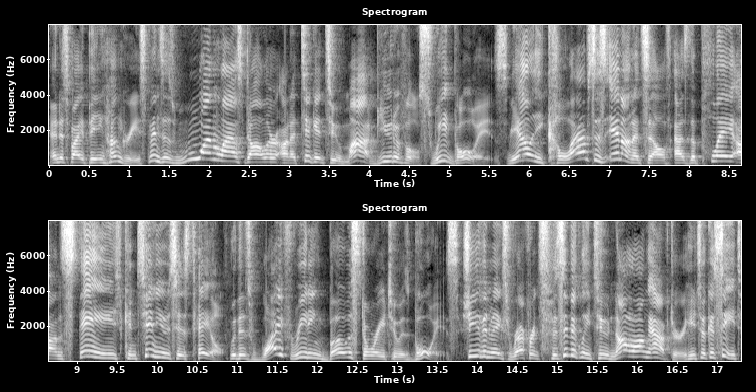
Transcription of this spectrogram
and despite being hungry, spends his one last dollar on a ticket to My Beautiful Sweet Boys. Reality collapses in on itself as the play on stage continues his tale, with his wife reading Beau's story to his boys. She even makes reference specifically to not long after he took a seat,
